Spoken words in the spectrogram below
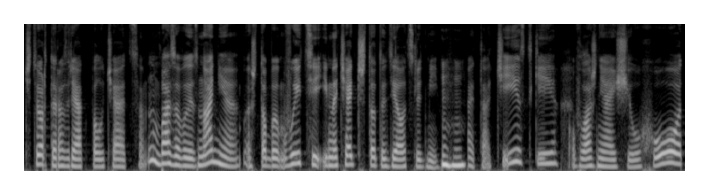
Четвертый разряд получается ну, базовые знания, чтобы выйти и начать что-то делать с людьми. Мгм. Это чистка, очистки, увлажняющий уход,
